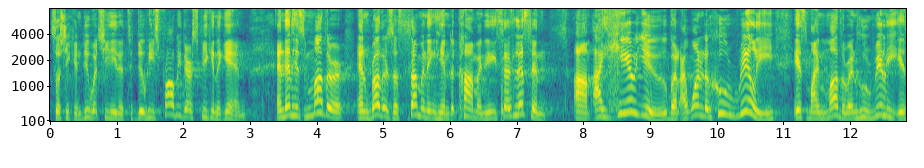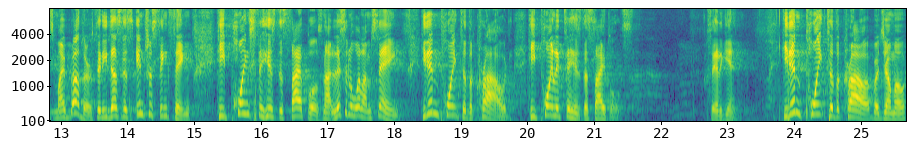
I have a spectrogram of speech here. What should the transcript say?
so she can do what she needed to do. He's probably there speaking again. And then his mother and brothers are summoning him to come and he says, Listen, um, I hear you, but I wonder who really is my mother and who really is my brother. Then he does this interesting thing. He points to his disciples. Now, listen to what I'm saying. He didn't point to the crowd, he pointed to his disciples. Say it again. He didn't point to the crowd, but Jomo,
